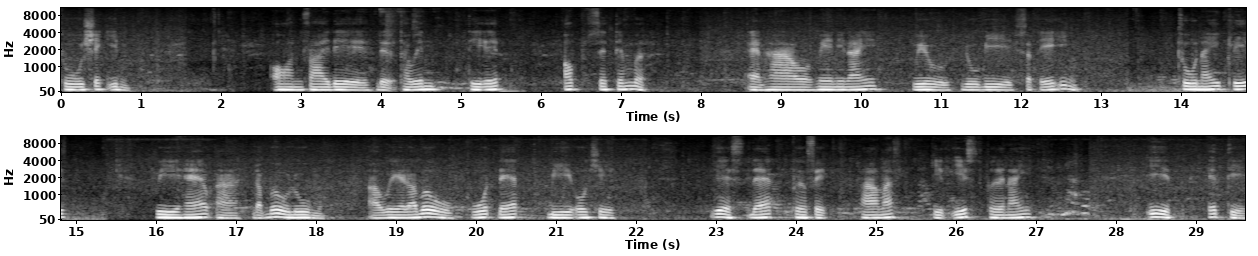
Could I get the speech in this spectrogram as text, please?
to check in? On Friday the 28th of September. And how many nights will you be staying? tonight please. We have a double room available. Would that be okay? Yes, that's perfect. How much it is per night? It 80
